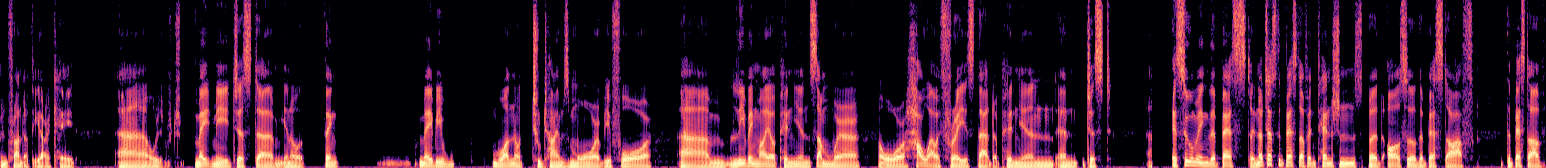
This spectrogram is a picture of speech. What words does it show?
in front of the arcade, uh, which made me just um, you know think maybe one or two times more before um, leaving my opinion somewhere or how I phrase that opinion and just assuming the best, not just the best of intentions, but also the best of the best of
